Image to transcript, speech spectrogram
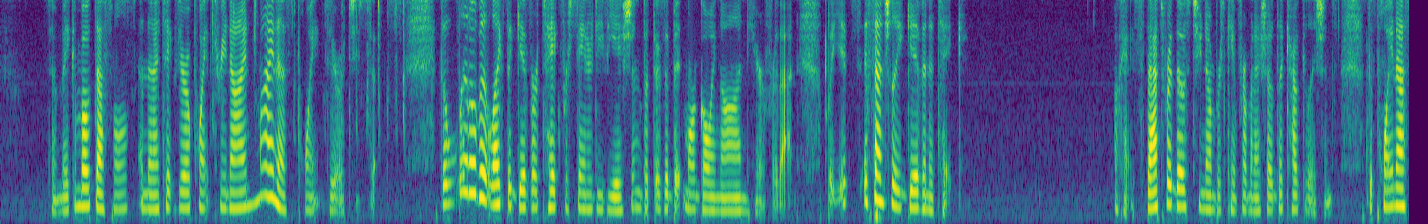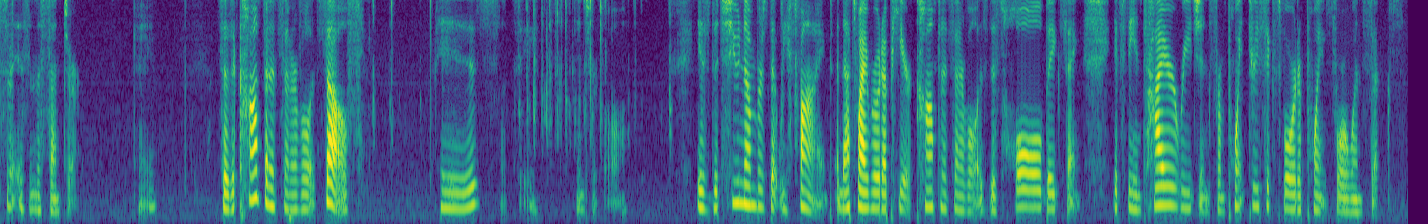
So make them both decimals, and then I take 0.39 minus 0.026. It's a little bit like the give or take for standard deviation, but there's a bit more going on here for that. But it's essentially a give and a take. Okay, so that's where those two numbers came from, and I showed the calculations. The point estimate is in the center. Okay. So the confidence interval itself is, let's see, interval, is the two numbers that we find. And that's why I wrote up here, confidence interval is this whole big thing. It's the entire region from 0.364 to 0.416.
